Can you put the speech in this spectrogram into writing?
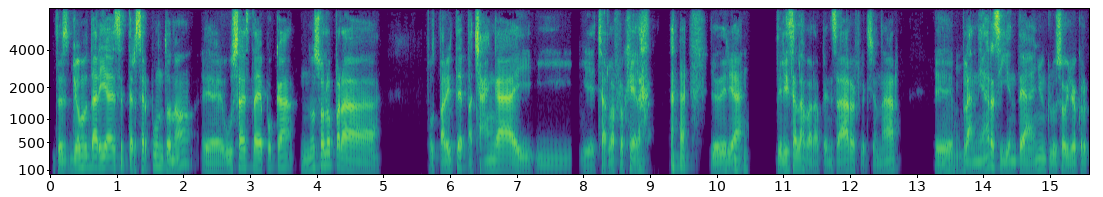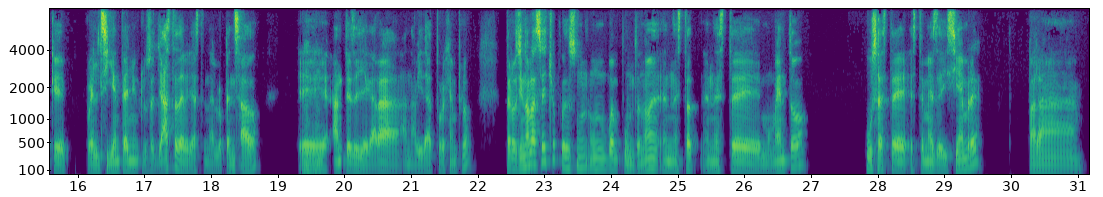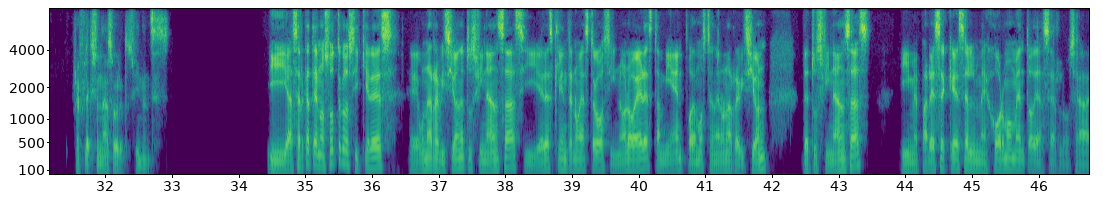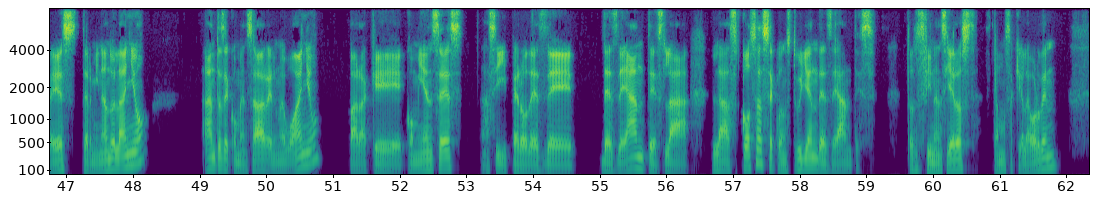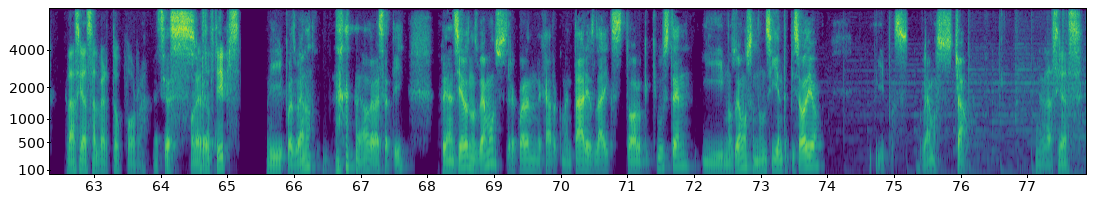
Entonces yo daría ese tercer punto, ¿no? Eh, usa esta época no solo para pues para irte de pachanga y, echar la flojera. Yo diría, utilízala para pensar, reflexionar, eh, planear el siguiente año. Incluso yo creo que el siguiente año incluso ya hasta deberías tenerlo pensado eh, antes de llegar a, Navidad, por ejemplo. Pero si no lo has hecho, pues es un, buen punto, ¿no? En, esta, en este momento, usa este, este mes de diciembre para reflexionar sobre tus finanzas. Y acércate a nosotros si quieres eh, una revisión de tus finanzas, si eres cliente nuestro, si no lo eres, también podemos tener una revisión de tus finanzas y me parece que es el mejor momento de hacerlo. O sea, es terminando el año, antes de comenzar el nuevo año, para que comiences así, pero desde, desde antes. La, las cosas se construyen desde antes. Entonces, financieros, estamos aquí a la orden. Gracias, Alberto, por, gracias, por estos tips. Y pues bueno, gracias a ti. Financieros, nos vemos. Recuerden dejar comentarios, likes, todo lo que gusten. Y nos vemos en un siguiente episodio. Y pues nos vemos. Chao. Gracias.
